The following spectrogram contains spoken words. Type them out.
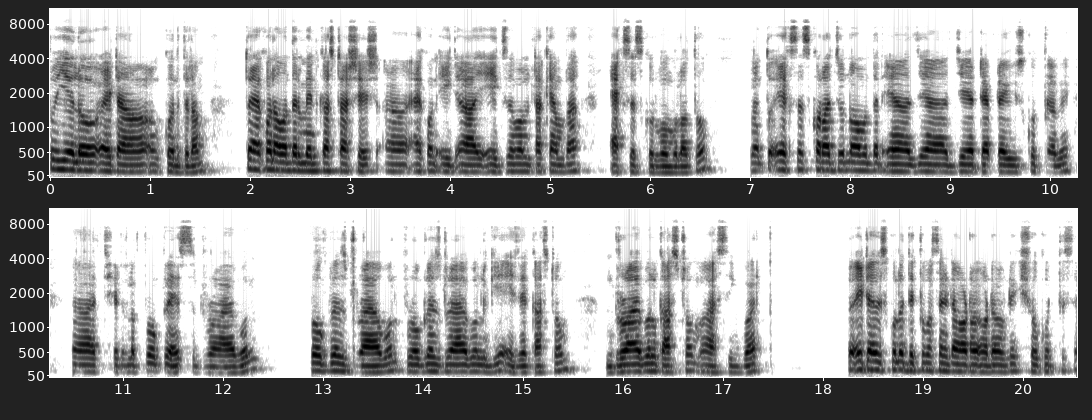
তো ইয়েলো এটা করে দিলাম। তো এখন আমাদের মেন কাজটা শেষ। এখন এই এক্সাম্পলটাকে আমরা অ্যাক্সেস করব মূলত। তো অ্যাক্সেস করার জন্য আমাদের যে ট্যাবটা ইউজ করতে হবে সেটা হলো progress drawable progress drawable progress drawable গিয়ে এই যে কাস্টম ড্রয়াবল কাস্টম সিকবার তো এটা ইউজ করলে দেখতে পাচ্ছেন এটা অটোমেটিক শো করতেছে।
